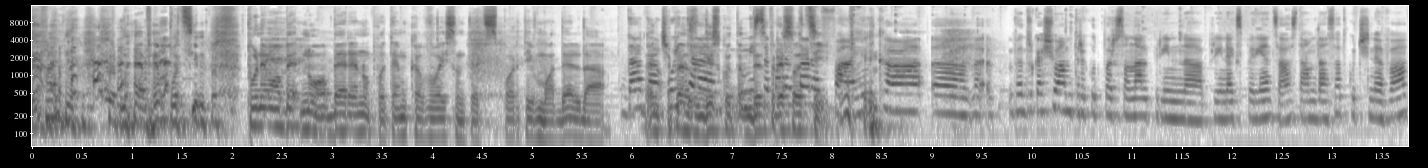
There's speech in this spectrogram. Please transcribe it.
da. Noi avem puțin... Punem o bere... Nu, o bere nu putem, că voi sunteți sportiv model, dar Da, da, începem uite, să discutăm mi se despre pare tare soții. fain că, uh, pentru că și eu am trecut personal prin, uh, prin experiența asta, am dansat cu cineva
